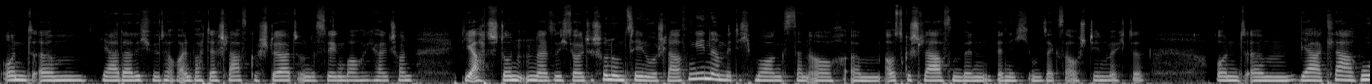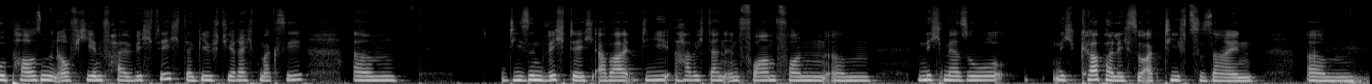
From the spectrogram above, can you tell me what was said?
Und ähm, ja, dadurch wird auch einfach der Schlaf gestört und deswegen brauche ich halt schon die acht Stunden. Also ich sollte schon um 10 Uhr schlafen gehen, damit ich morgens dann auch ähm, ausgeschlafen bin, wenn ich um sechs aufstehen möchte. Und ähm, ja, klar, Ruhepausen sind auf jeden Fall wichtig, da gebe ich dir recht, Maxi. Ähm, die sind wichtig, aber die habe ich dann in Form von ähm, nicht mehr so, nicht körperlich so aktiv zu sein. Ähm,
